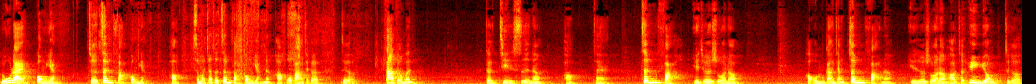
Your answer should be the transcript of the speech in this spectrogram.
如来供养，这个真法供养，好，什么叫做真法供养呢？好，我把这个这个大德们的解释呢，好，在真法，也就是说呢，好，我们刚刚讲真法呢，也就是说呢，啊，这运用这个。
